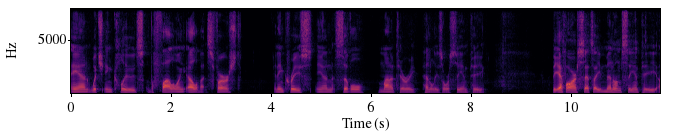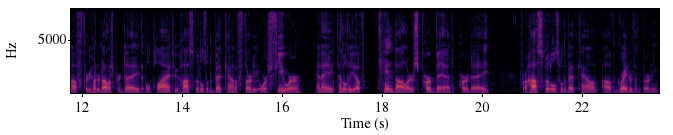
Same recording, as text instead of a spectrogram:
and which includes the following elements. First, an increase in civil monetary penalties or CMP. The FR sets a minimum CMP of $300 per day that will apply to hospitals with a bed count of 30 or fewer and a penalty of $10 per bed per day for hospitals with a bed count of greater than 30,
